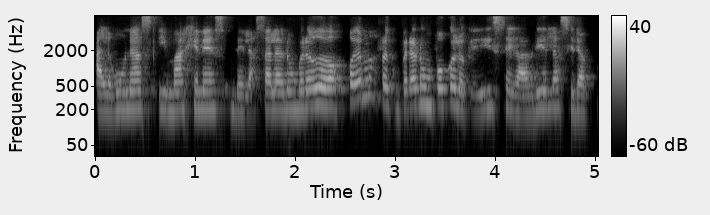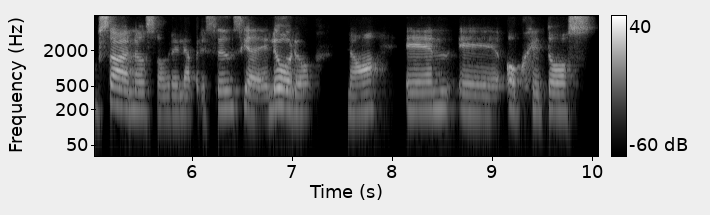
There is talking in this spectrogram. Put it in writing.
algunas imágenes de la sala número 2, podemos recuperar un poco lo que dice Gabriela Siracusano sobre la presencia del oro ¿no? en, eh, objetos,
